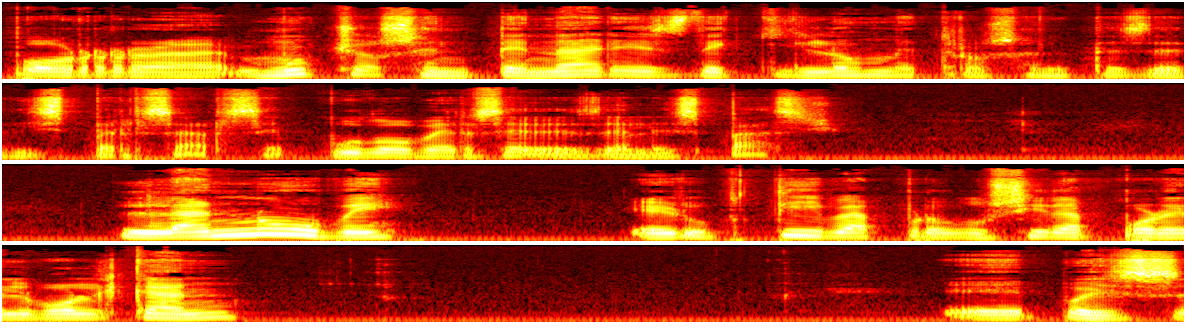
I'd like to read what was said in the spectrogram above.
por eh, muchos centenares de kilómetros antes de dispersarse, pudo verse desde el espacio. La nube eruptiva producida por el volcán, eh, pues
